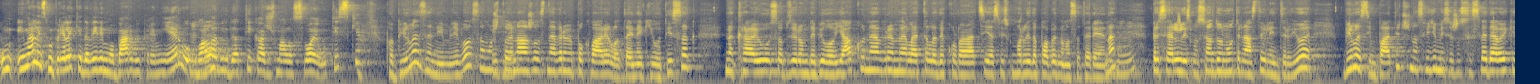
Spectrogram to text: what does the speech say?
um, imali smo prilike da vidimo Barbie premijeru. Mhm. Vola bih da ti kažeš malo svoje utiske. Pa bilo je zanimljivo, samo što je mhm. nažalost nevreme pokvarilo taj neki utisak. Na kraju, s obzirom da je bilo jako nevreme, letele deklaracije, svi smo morali da pobegnemo sa terena. Mhm. Preselili smo se onda unutra, nastavili intervjue. Bilo je simpatično, sviđa mi se što se sve devojke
